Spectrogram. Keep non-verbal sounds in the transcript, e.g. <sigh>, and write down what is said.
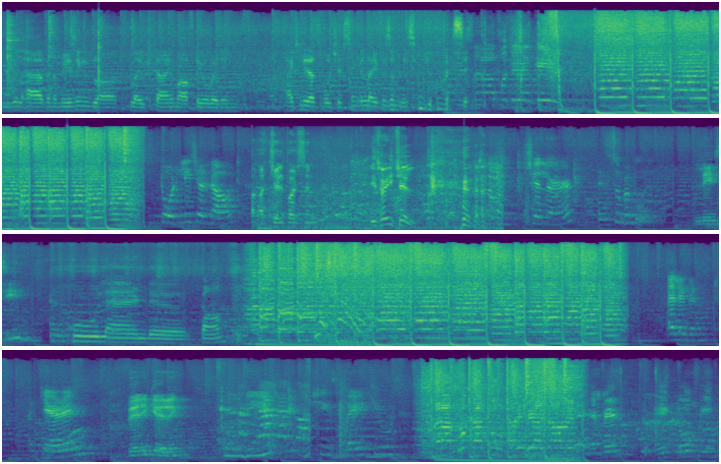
You will have an amazing blog like time after your wedding. Actually that's bullshit. Single life is amazing. <laughs> You miss it. Totally chilled out. A chill person. He's very chill. Chiller. Lazy. Cool and uh, calm. Elegant. Caring. Very caring. Cutie. She's very cute. एक दो तीन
